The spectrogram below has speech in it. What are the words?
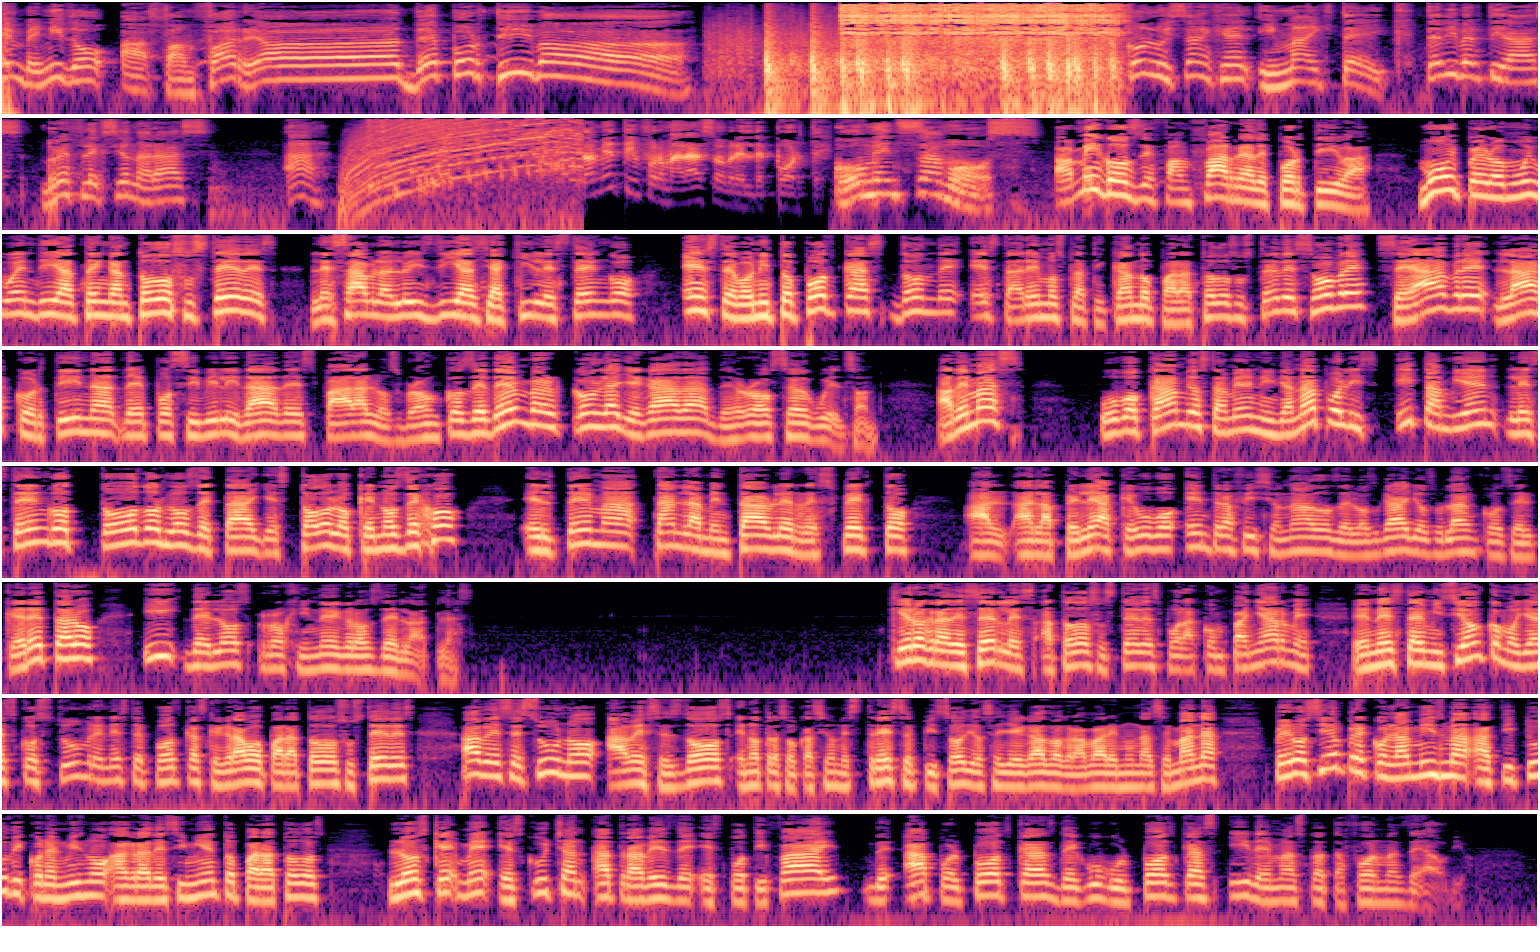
Bienvenido a Fanfarrea Deportiva. Con Luis Ángel y Mike Take. Te divertirás, reflexionarás. Ah. También te informarás sobre el deporte. Comenzamos. Amigos de Fanfarrea Deportiva, muy pero muy buen día tengan todos ustedes. Les habla Luis Díaz y aquí les tengo este bonito podcast donde estaremos platicando para todos ustedes sobre se abre la cortina de posibilidades para los Broncos de Denver con la llegada de Russell Wilson. Además, hubo cambios también en Indianápolis y también les tengo todos los detalles, todo lo que nos dejó el tema tan lamentable respecto a, la pelea que hubo entre aficionados de los Gallos Blancos del Querétaro y de los rojinegros del Atlas. Quiero agradecerles a todos ustedes por acompañarme en esta emisión, como ya es costumbre en este podcast que grabo para todos ustedes. A veces uno, a veces dos, en otras ocasiones tres episodios he llegado a grabar en una semana, pero siempre con la misma actitud y con el mismo agradecimiento para todos los que me escuchan a través de Spotify, de Apple Podcast, de Google Podcast y demás plataformas de audio.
